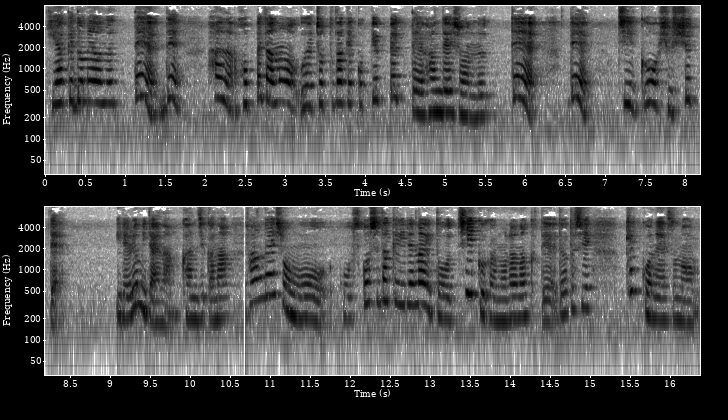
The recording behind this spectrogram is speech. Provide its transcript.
日焼け止めを塗ってで肌ほっぺたの上ちょっとだけこうピュッピュッてファンデーション塗ってでチークをシュッシュッて入れるみたいな感じかな。ファンデーションをこう少しだけ入れないとチークが乗らなくてで私結構ねその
